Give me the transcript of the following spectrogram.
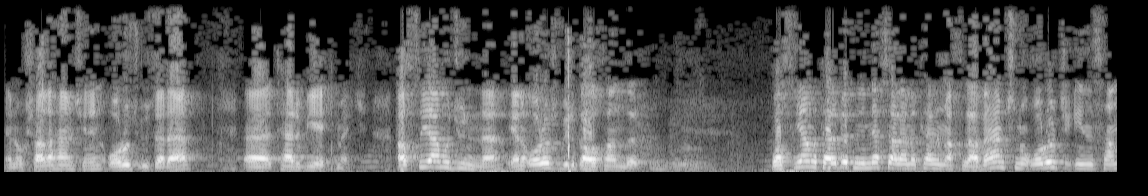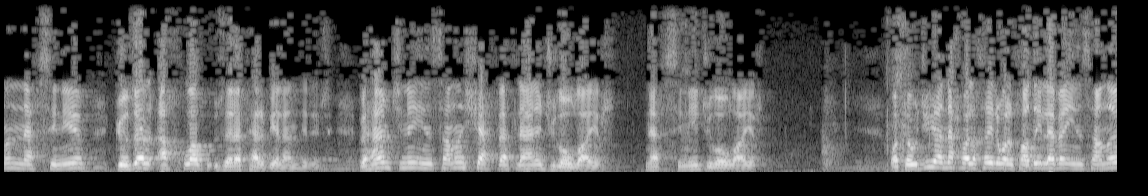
yəni uşağı həmçinin oruc üzərə ə, e, tərbiyə etmək. As-siyamu cünnə, yəni oruc bir qalxandır. Və siyamu tərbiyyətini nəfs ələ məkəlim əxlaq və həmçinin oruc insanın nəfsini gözəl əxlaq üzərə tərbiyələndirir və həmçinin insanın şəhvətlərini cilovlayır, nəfsini cilovlayır. Və təvciyyə nəhvəl xeyr vəl fadilə və insanı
